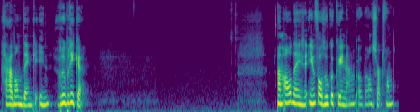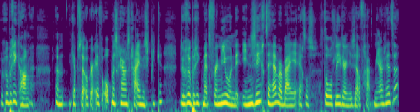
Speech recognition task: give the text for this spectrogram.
Ga dan denken in rubrieken. Aan al deze invalshoeken kun je namelijk ook wel een soort van rubriek hangen. Um, ik heb ze ook weer even op mijn scherm, dus ga even spieken. De rubriek met vernieuwende inzichten, hè, waarbij je echt als thought leader jezelf gaat neerzetten.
